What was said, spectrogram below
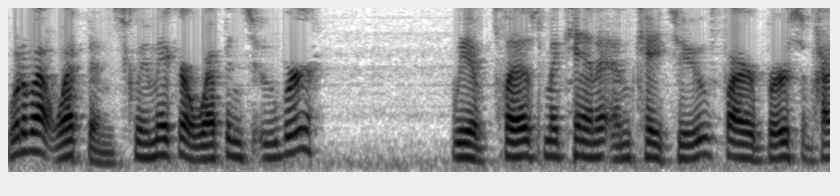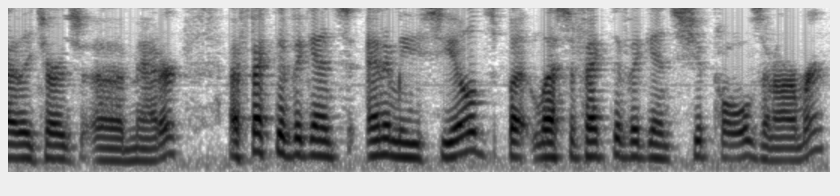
What about weapons? Can we make our weapons uber? We have Plasma Cannon MK2, fire bursts of highly charged uh, matter, effective against enemy shields, but less effective against ship holes and armor.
